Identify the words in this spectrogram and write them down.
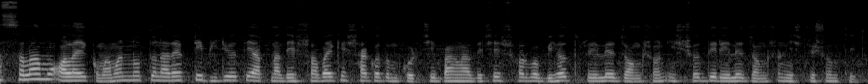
আসসালামু আলাইকুম আমার নতুন আর একটি ভিডিওতে আপনাদের সবাইকে স্বাগতম করছি বাংলাদেশের সর্ববৃহৎ railway junction, Ishwardi railway junction station থেকে।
